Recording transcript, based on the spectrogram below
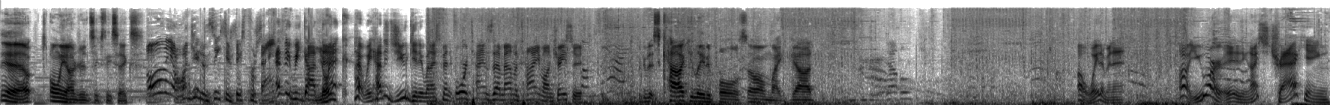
Yeah, only 166. Only 166%? I think we got Yoink. that. Hi, Wait, how did you get it when I spent four times the amount of time on Tracer? Look at this calculated pulse. Oh my god. Oh, wait a minute. Oh, you are eh, nice tracking.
